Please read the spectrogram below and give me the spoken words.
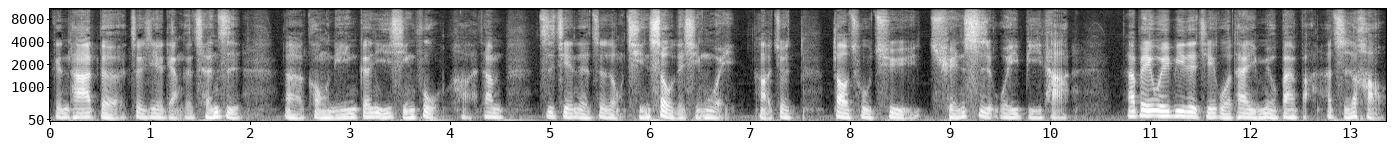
跟他的这些两个臣子啊孔宁跟仪行父哈他们之间的这种禽兽的行为啊，就到处去权势威逼他。他被威逼的结果，他也没有办法，他只好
